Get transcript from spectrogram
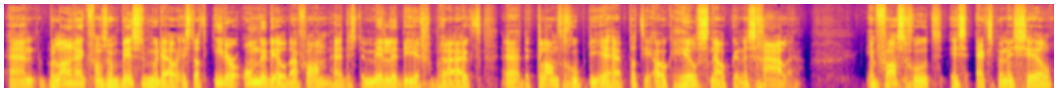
En belangrijk van zo'n businessmodel is dat ieder onderdeel daarvan, hè, dus de middelen die je gebruikt, eh, de klantgroep die je hebt, dat die ook heel snel kunnen schalen. In vastgoed is exponentieel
